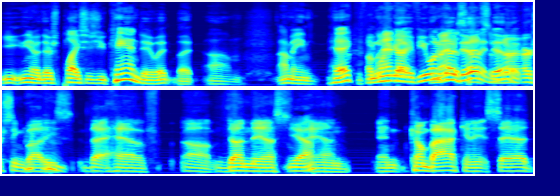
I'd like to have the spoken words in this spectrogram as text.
You, you know, there's places you can do it, but um, I mean, heck, if you want to go, if you want to go do it, some do it. nursing buddies that have um, done this, Yeah. and and come back and it said,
